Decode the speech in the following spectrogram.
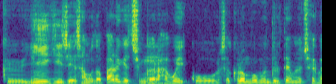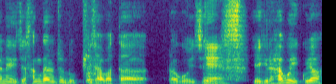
그 이익이 이제 예상보다 빠르게 증가를 음. 하고 있고 그래서 그런 부분들 때문에 최근에 이제 상단을 좀 높이 잡았다 라고 이제 네. 얘기를 하고 있고요.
